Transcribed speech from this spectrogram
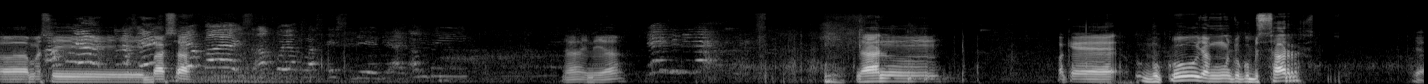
eh, masih basah. Amri. Ya ini ya. Dan pakai buku yang cukup besar. Ya,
